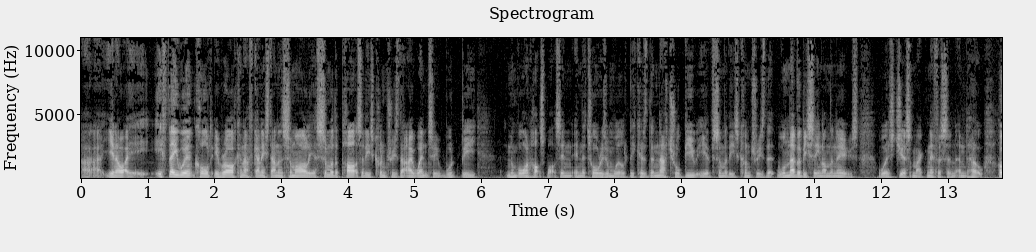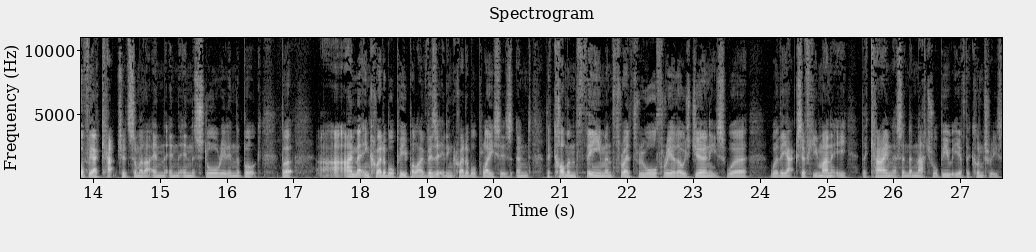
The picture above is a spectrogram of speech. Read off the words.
uh, you know, if they weren't called Iraq and Afghanistan and Somalia, some of the parts of these countries that I went to would be number one hotspots in, in the tourism world because the natural beauty of some of these countries that will never be seen on the news was just magnificent. And ho- hopefully, I captured some of that in, in in the story and in the book. But I met incredible people. I visited incredible places, and the common theme and thread through all three of those journeys were were the acts of humanity, the kindness, and the natural beauty of the countries.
